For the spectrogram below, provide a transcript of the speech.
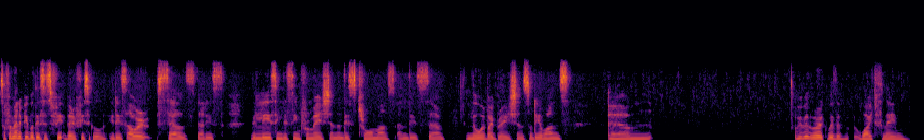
So for many people, this is very physical. It is our cells that is releasing this information and these traumas and these um, lower vibrations. So dear ones, um, we will work with a white flame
